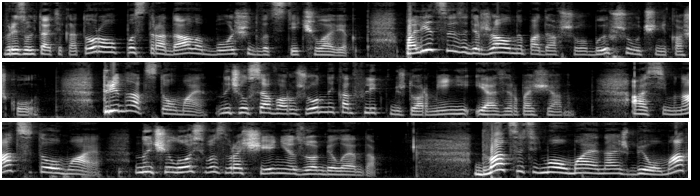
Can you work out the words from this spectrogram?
в результате которого пострадало больше 20 человек. Полиция задержала нападавшего, бывшего ученика школы. 13 мая начался вооруженный конфликт между Арменией и Азербайджаном. А 17 мая началось возвращение зомби-ленда. 27 мая на HBO Max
